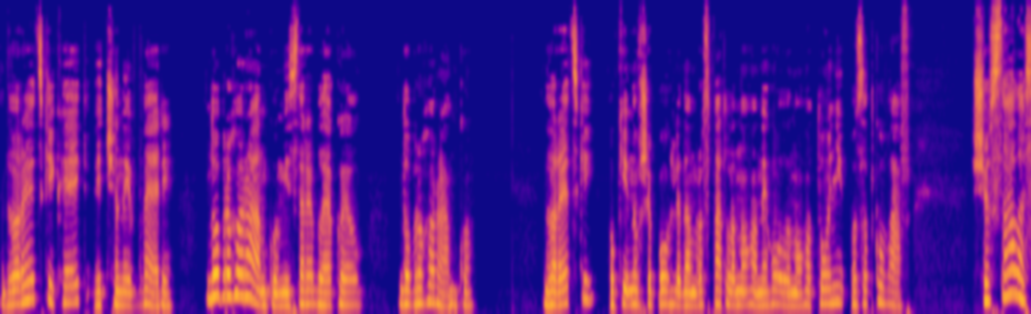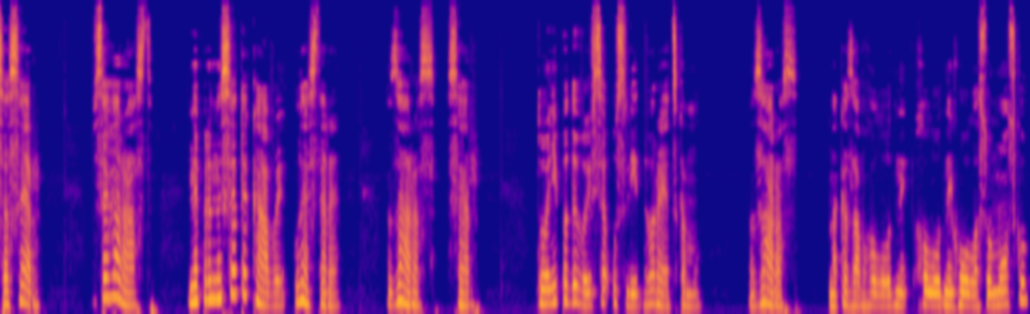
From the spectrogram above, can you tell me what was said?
Дворецький Кейт відчинив двері. Доброго ранку, містере Блекуел. Доброго ранку. Дворецький, окинувши поглядом розпатленого неголеного тоні, позадкував. Що сталося, сер? Все гаразд. Не принесете кави, Лестере? Зараз, сер. Тоні подивився у слід дворецькому. Зараз, наказав голодний, холодний голос у мозку,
